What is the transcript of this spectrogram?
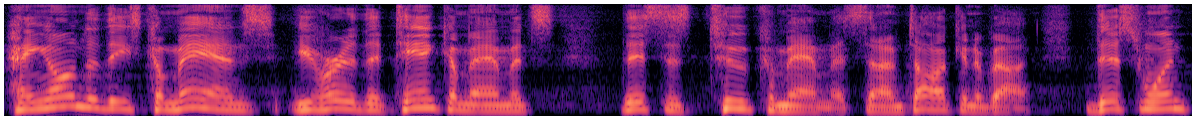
hang on to these commands. You've heard of the 10 commandments. This is two commandments that I'm talking about. This one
